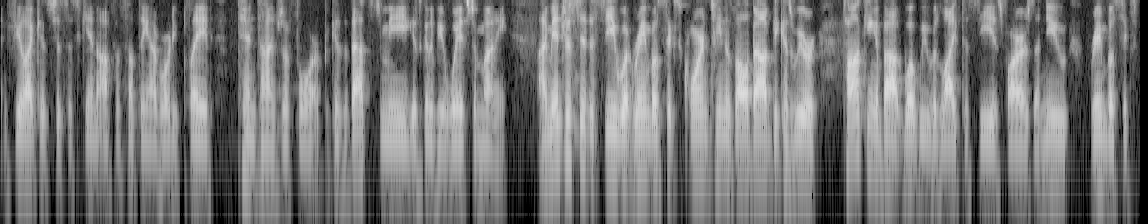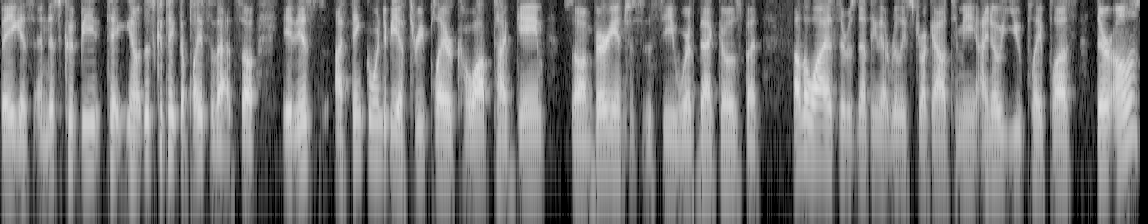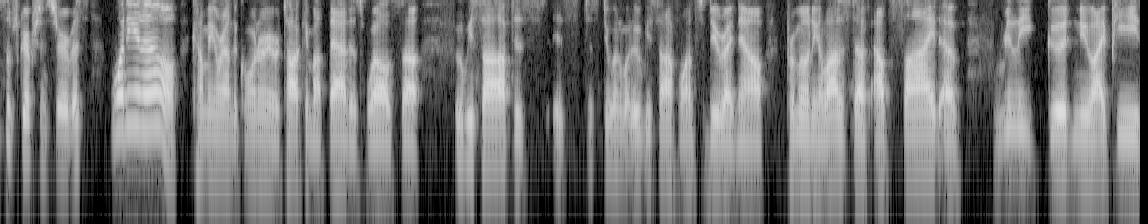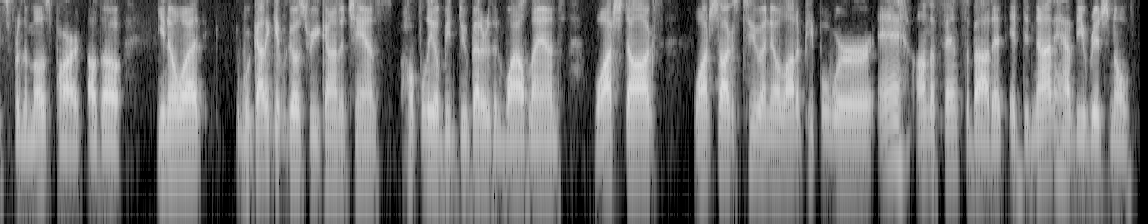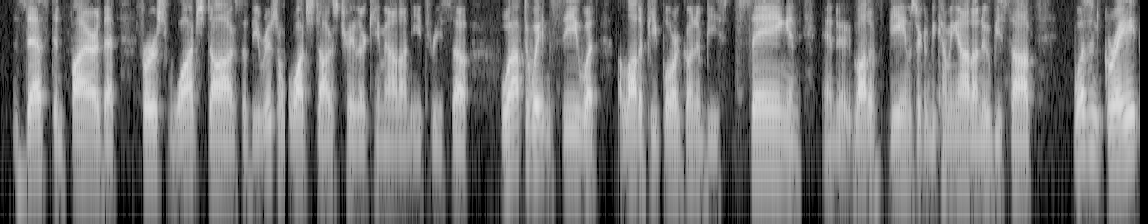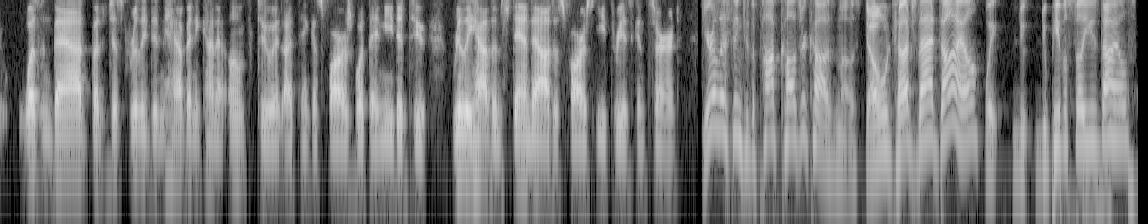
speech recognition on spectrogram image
and feel like it's just a skin off of something I've already played 10 times before because that's to me is going to be a waste of money. I'm interested to see what Rainbow Six Quarantine is all about because we were talking about what we would like to see as far as a new Rainbow Six Vegas, and this could be take you know this could take the place of that. So it is, I think, going to be a three player co op type game. So I'm very interested to see where that goes. But otherwise, there was nothing that really struck out to me. I know Uplay Plus, their own subscription service. What do you know? Coming around the corner, or talking about that as well. So Ubisoft is is just doing what Ubisoft wants to do right now, promoting a lot of stuff outside of really good new IPs for the most part. Although, you know what, we've got to give Ghost Recon a chance. Hopefully, it'll be do better than Wildlands. Watch Dogs, Watch Dogs 2, I know a lot of people were eh on the fence about it. It did not have the original zest and fire that first Watch Dogs of the original Watch Dogs trailer came out on E3. So we'll have to wait and see what a lot of people are going to be saying, and and a lot of games are going to be coming out on Ubisoft. Wasn't great, wasn't bad, but it just really didn't have any kind of oomph to it. I think as far as what they needed to really have them stand out as far as E3 is concerned. You're listening to the Pop Culture Cosmos. Don't touch that dial. Wait, do, do people still use dials?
